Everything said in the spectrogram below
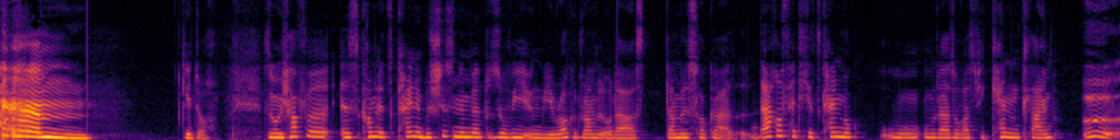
Geht doch. So, ich hoffe, es kommt jetzt keine beschissene Map, so wie irgendwie Rocket Rumble oder Stumble Soccer. Also, darauf hätte ich jetzt keinen Bock. Oder sowas wie Cannon Climb. Uh,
